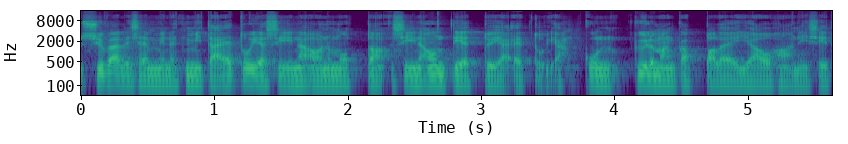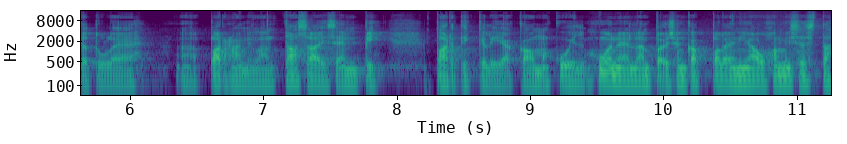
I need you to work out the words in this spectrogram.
syvällisemmin, että mitä etuja siinä on, mutta siinä on tiettyjä etuja. Kun kylmän kappaleen jauhaa, niin siitä tulee parhaimmillaan tasaisempi partikelijakauma kuin huoneen lämpöisen kappaleen jauhamisesta.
